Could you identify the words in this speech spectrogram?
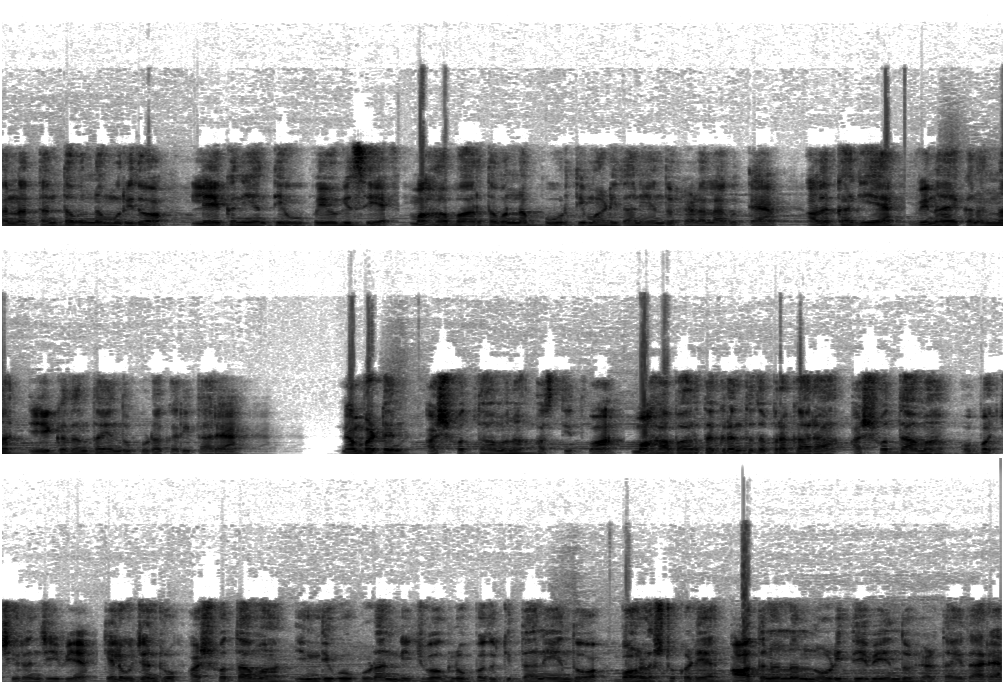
ತನ್ನ ದಂತವನ್ನ ಮುರಿದು ಲೇಖನಿಯಂತೆ ಉಪಯೋಗಿಸಿ ಮಹಾಭಾರತವನ್ನ ಪೂರ್ತಿ ಮಾಡಿದಾನೆ ಎಂದು ಹೇಳಲಾಗುತ್ತೆ. ಅದಕ್ಕಾಗಿಯೇ ವಿನಾಯಕನನ್ನ ಏಕದಂತ ಎಂದು ಕೂಡ ಕರೀತಾರೆ. ನಂಬರ್ ಟೆನ್ ಅಶ್ವತ್ಥಾಮನ ಅಸ್ತಿತ್ವ. ಮಹಾಭಾರತ ಗ್ರಂಥದ ಪ್ರಕಾರ ಅಶ್ವತ್ಥಾಮ ಒಬ್ಬ ಚಿರಂಜೀವಿ ಕೆಲವು ಜನರು ಅಶ್ವತ್ಥಾಮ ಇಂದಿಗೂ ಕೂಡ ನಿಜವಾಗ್ಲೂ ಬದುಕಿದ್ದಾನೆ ಎಂದು ಬಹಳಷ್ಟು ಕಡೆ ಆತನನ್ನ ನೋಡಿದ್ದೇವೆ ಎಂದು ಹೇಳ್ತಾ ಇದ್ದಾರೆ.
